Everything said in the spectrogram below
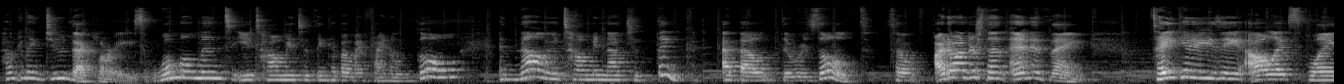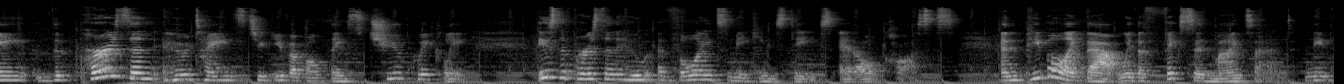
how can I do that, Clarice? One moment you tell me to think about my final goal, and now you tell me not to think about the result. So I don't understand anything. Take it easy, I'll explain. The person who tends to give up on things too quickly is the person who avoids making mistakes at all costs. And people like that with a fixed mindset need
